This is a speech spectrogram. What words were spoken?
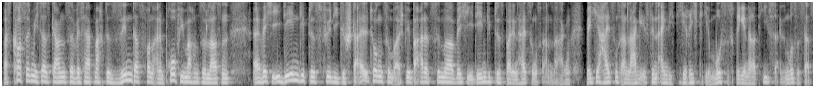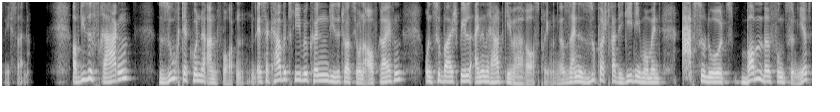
was kostet mich das Ganze, weshalb macht es Sinn, das von einem Profi machen zu lassen, äh, welche Ideen gibt es für die Gestaltung, zum Beispiel Badezimmer, welche Ideen gibt es bei den Heizungsanlagen, welche Heizungsanlage ist denn eigentlich die richtige, muss es regenerativ sein, muss es das nicht sein. Auf diese Fragen sucht der Kunde Antworten. SRK-Betriebe können die Situation aufgreifen und zum Beispiel einen Ratgeber herausbringen. Das ist eine super Strategie, die im Moment absolut Bombe funktioniert.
